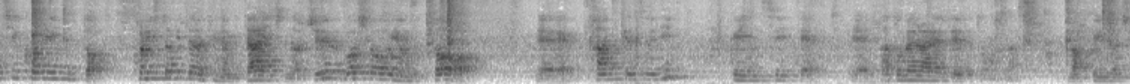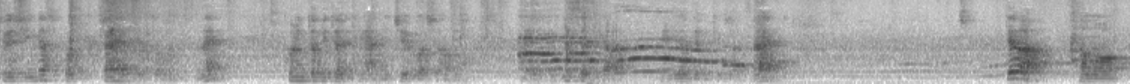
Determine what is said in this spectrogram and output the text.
一コリントコリント人の手紙第1の15章を読むと、えー、簡潔に福音について、えー、まとめられていると思います、まあ、福音の中心がそこに書かれていると思うんですね。コリント人の手紙15章の、えー、1節から、えー、読んでみてください。ではあの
